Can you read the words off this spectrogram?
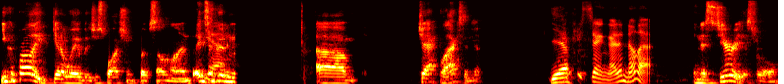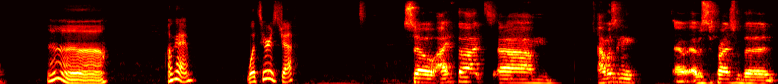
You could probably get away with just watching clips online, but it's Yeah. a good. movie. Um, Jack Black's in it Yeah. Interesting. I didn't know that. In a serious role. Ah. Okay. What's yours, Jeff? So I thought um, I wasn't. I, I was surprised with the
